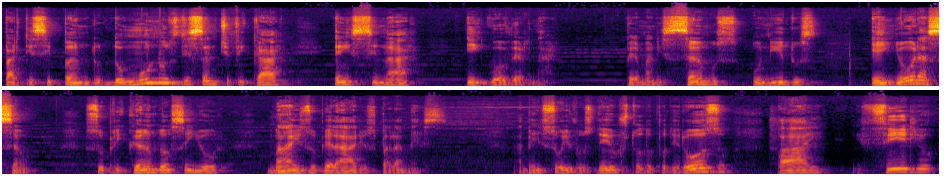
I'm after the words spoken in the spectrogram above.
participando do munus de santificar, ensinar e governar. Permaneçamos unidos em oração, suplicando ao Senhor mais operários para a messe. Abençoe-vos Deus Todo-Poderoso, Pai e Filho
